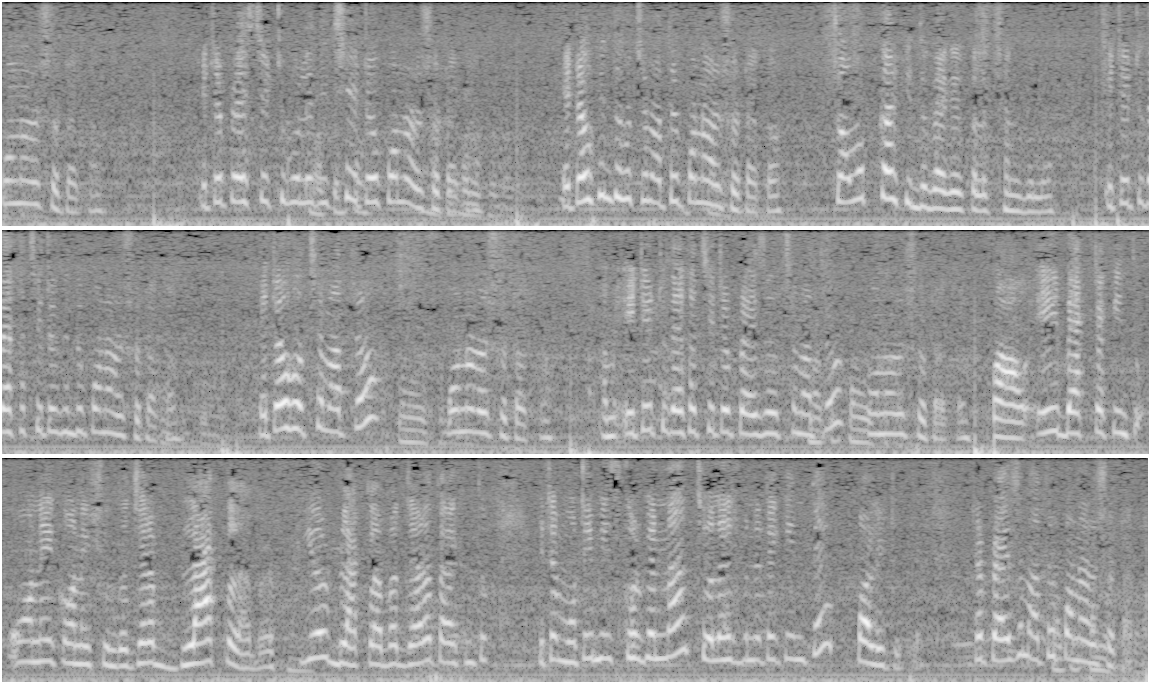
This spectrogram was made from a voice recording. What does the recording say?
পনেরোশো টাকা। এটার প্রাইসটা একটু বলে দিচ্ছি এটাও পনেরোশো টাকা। এটাও কিন্তু হচ্ছে মাত্র পনেরোশো টাকা। চমৎকার কিন্তু ব্যাগের কালেকশনগুলো। এটা একটু দেখাচ্ছি এটা কিন্তু পনেরোশো টাকা। এটাও হচ্ছে মাত্র পনেরোশো টাকা। আমি এটা একটু দেখাচ্ছি এটার প্রাইস হচ্ছে মাত্র পনেরোশো। টাকা। পাও এই ব্যাগটা কিন্তু অনেক অনেক সুন্দর। যারা black lover pure black lover যারা তারা কিন্তু এটা মোটেই মিস করবেন না। চলে আসবেন এটা কিনতে পলিটুতে এটার প্রাইসও মাত্র পনেরোশো টাকা।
